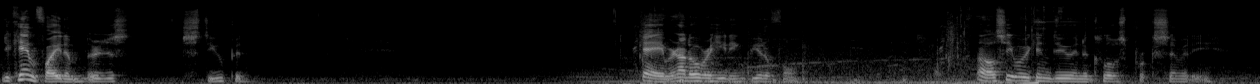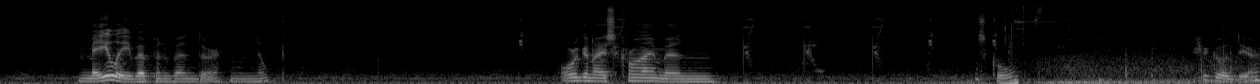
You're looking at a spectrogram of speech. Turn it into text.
You can't fight them. They're just stupid. Okay, we're not overheating. Beautiful. Oh, I'll see what we can do in the close proximity. Melee weapon vendor. Nope. Organized crime and... That's cool. Should go there.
